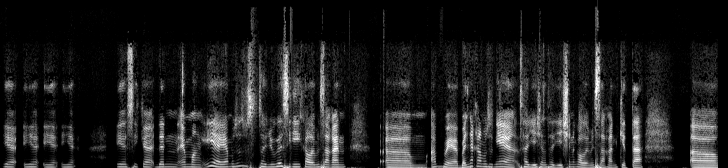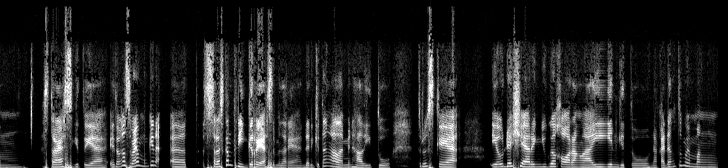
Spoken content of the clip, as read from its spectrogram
Iya, iya, iya, iya. Iya sih kak, dan emang iya ya, maksudnya susah juga sih kalau misalkan um, apa ya, banyak kan maksudnya yang suggestion-suggestion kalau misalkan kita um, stres gitu ya, itu kan sebenarnya mungkin uh, stres kan trigger ya sebenarnya, dan kita ngalamin hal itu, terus kayak ya udah sharing juga ke orang lain gitu. Nah kadang tuh memang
